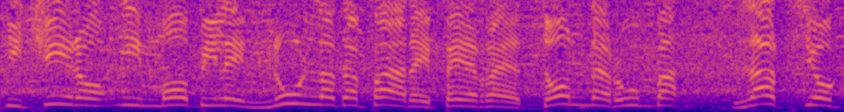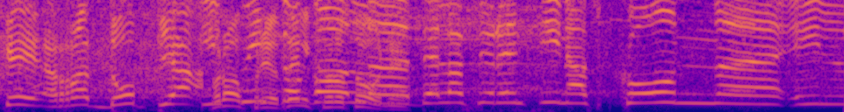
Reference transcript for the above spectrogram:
di Ciro immobile, nulla da fare per Donnarumma, Lazio che raddoppia il proprio del gol della Fiorentina con eh, il,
